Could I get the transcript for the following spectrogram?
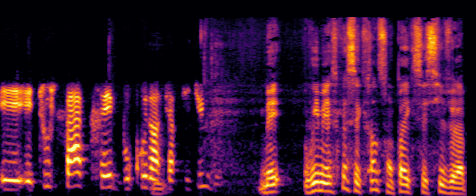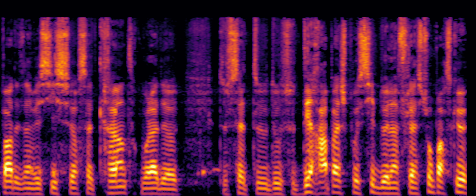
Et, et, tout ça crée beaucoup d'incertitudes. Mais oui, mais est-ce que ces craintes ne sont pas excessives de la part des investisseurs, cette crainte, de, ce dérapage possible de l'inflation? Parce que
